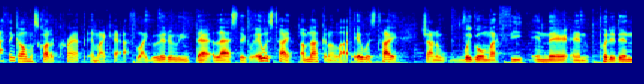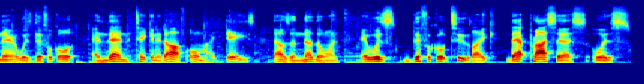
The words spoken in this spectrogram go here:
I think I almost caught a cramp in my calf. Like literally that elastic it was tight I'm not gonna lie it was tight. Trying to wiggle my feet in there and put it in there was difficult and then taking it off oh my days that was another one. It was difficult too like that process was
